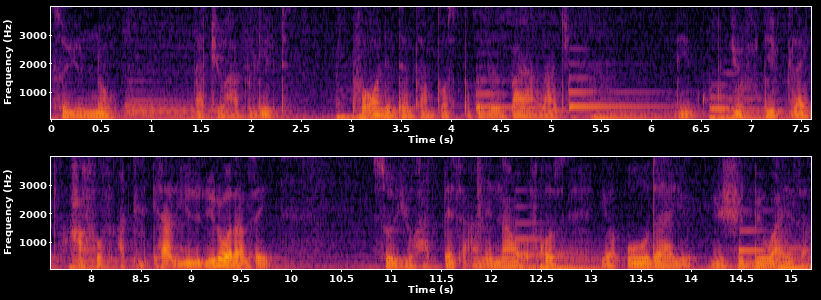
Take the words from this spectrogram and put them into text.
So you know that you have lived, for all intents and purposes, by and large, the, you've lived like half of at you, you know what I'm saying? So you had better. And then now, of course, you're older, you, you should be wiser.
